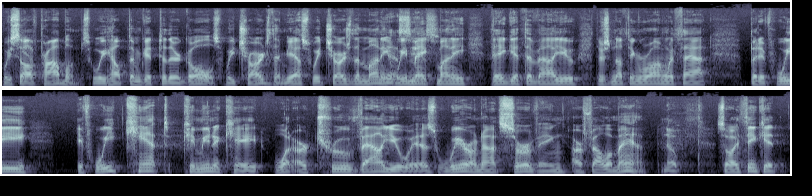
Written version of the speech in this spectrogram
We solve problems. We help them get to their goals. We charge them. Yes, we charge them money. Yes, we make money. They get the value. There's nothing wrong with that. But if we if we can't communicate what our true value is, we are not serving our fellow man. Nope. So I think it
